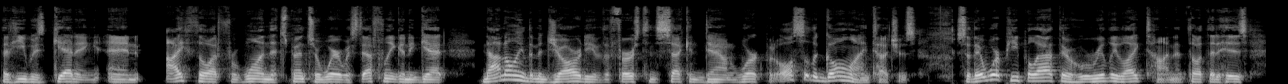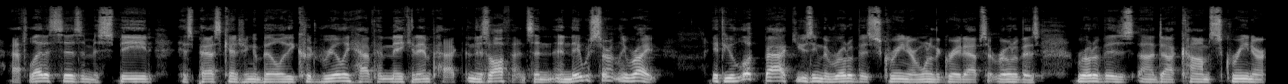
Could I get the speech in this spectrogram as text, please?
that he was getting. And I thought for one that Spencer Ware was definitely going to get not only the majority of the first and second down work, but also the goal line touches. So there were people out there who really liked Hunt and thought that his athleticism, his speed, his pass catching ability could really have him make an impact in this offense. And, and they were certainly right. If you look back using the RotoViz screener, one of the great apps at RotoViz, rotoviz.com uh, screener,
